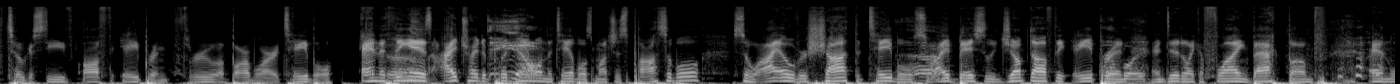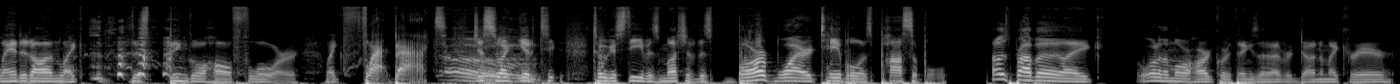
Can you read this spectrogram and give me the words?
to Toga Steve off the apron through a barbed wire table. And the thing is, I tried to put him on the table as much as possible. So I overshot the table. So I basically jumped off the apron Oh, and did like a flying back bump and landed on like this bingo hall floor, like flat backed, just so I could give T- Toga Steve as much of this barbed wire table as possible. That was probably like one of the more hardcore things I've ever done in my career.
